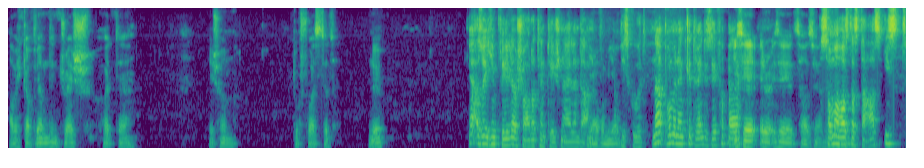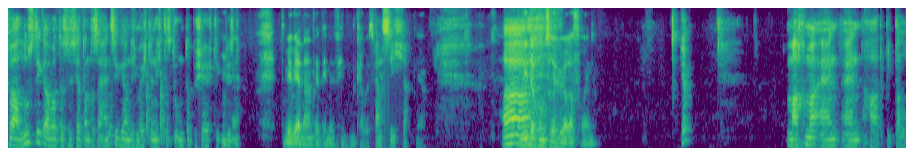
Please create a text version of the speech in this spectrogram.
Aber ich glaube, wir haben den Trash heute eh schon durchforstet. Nö. Ja, also ich empfehle, schau der Temptation Island an. Ja, von mir. Ist gut. Na, prominent getrennt ist eh vorbei. Ist ja, ist ja jetzt Haus, ja. Sommerhaus der Stars ist zwar lustig, aber das ist ja dann das Einzige und ich möchte nicht, dass du unterbeschäftigt bist. Wir werden andere Themen finden, glaube ich. Ganz sicher. Ja. Äh, auch unsere Hörer freuen. machen wir ein, ein Hartbitterl.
